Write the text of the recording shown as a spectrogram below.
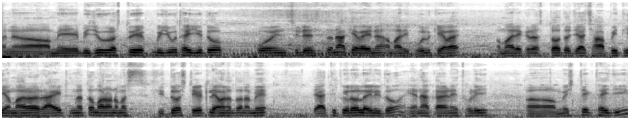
અને અમે બીજું વસ્તુ એક બીજું થઈ ગયું તો કોઈ ઇન્સિડન્સ તો ના કહેવાય ને, અમારી ભૂલ કહેવાય. અમારે એક રસ્તો હતો જ્યાં છાપીથી અમારો રાઈટ નહોતો મારો અમે સીધો સ્ટેટ લેવાનો હતો અને અમે ત્યાંથી પેલો લઈ લીધો. એના કારણે થોડી મિસ્ટેક થઈ ગઈ,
